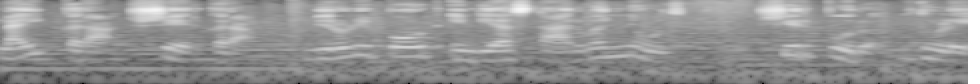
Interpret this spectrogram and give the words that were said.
लाईक करा शेअर करा. Bureau report India star one news Shirpur Dhule.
